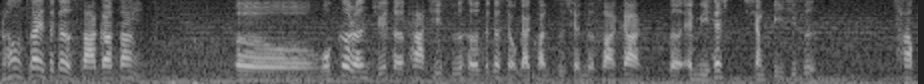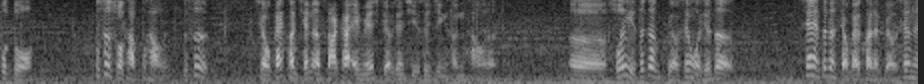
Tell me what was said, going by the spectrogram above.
然后在这个 Saga 上，呃，我个人觉得它其实和这个小改款之前的 Saga 的 MVH 相比，其实差不多。不是说它不好，只是。小改款前的沙卡 M H 表现其实已经很好了，呃，所以这个表现我觉得，现在这个小改款的表现呢，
